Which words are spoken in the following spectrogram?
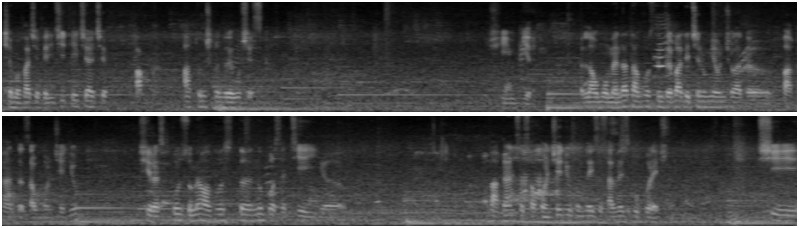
ce mă face fericit e ceea ce fac atunci când reușesc. Și iubire. La un moment dat am fost întrebat de ce nu-mi iau niciodată vacanță sau concediu și răspunsul meu a fost nu poți să-ți iei uh, vacanță sau concediu cum vrei să salvezi București. Și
